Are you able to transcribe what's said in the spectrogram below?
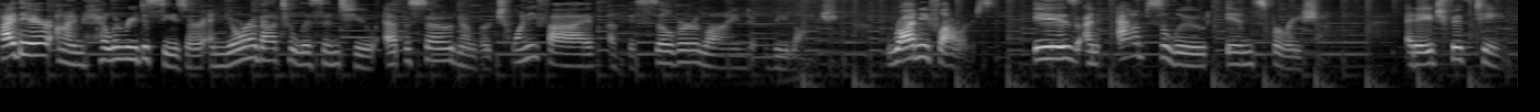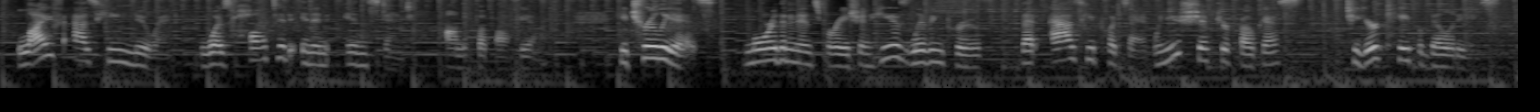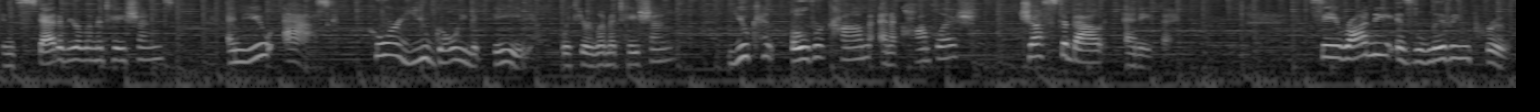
Hi there, I'm Hilary DeCesar, and you're about to listen to episode number 25 of the Silver Lined relaunch. Rodney Flowers is an absolute inspiration. At age 15, life as he knew it was halted in an instant on the football field. He truly is more than an inspiration, he is living proof that, as he puts it, when you shift your focus, to your capabilities instead of your limitations, and you ask, who are you going to be with your limitation? You can overcome and accomplish just about anything. See, Rodney is living proof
